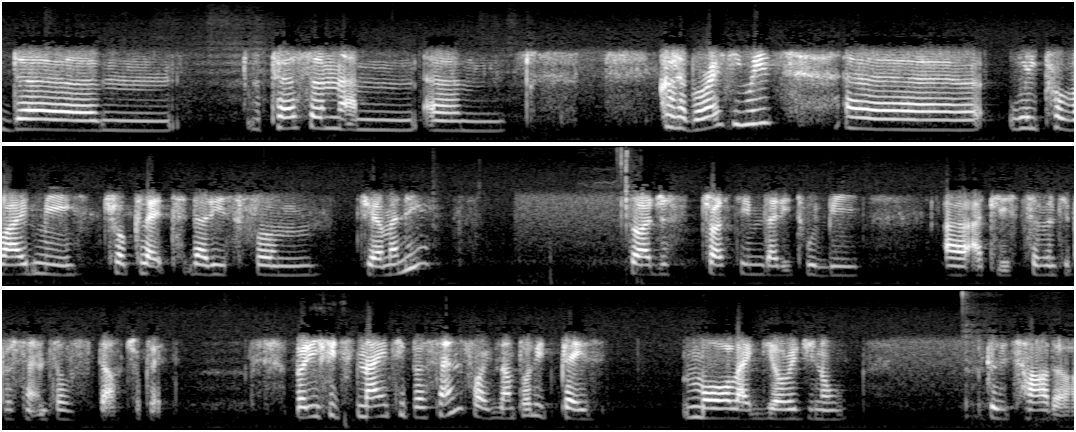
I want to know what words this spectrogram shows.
the um, person I'm um, collaborating with uh, will provide me chocolate that is from Germany. So I just trust him that it will be uh, at least 70% of dark chocolate. But if it's 90%, for example, it plays more like the original because it's harder.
